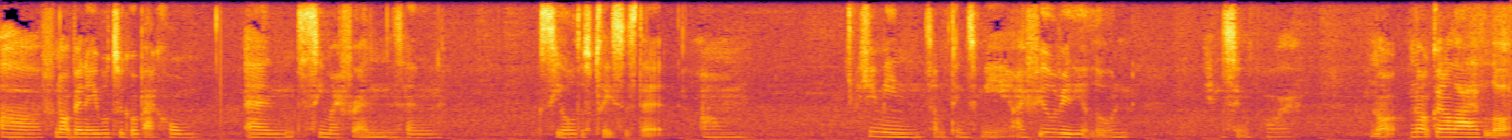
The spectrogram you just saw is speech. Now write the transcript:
I've not been able to go back home and see my friends and see all those places that um, actually mean something to me. I feel really alone in Singapore. Not not gonna lie, I have a lot.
